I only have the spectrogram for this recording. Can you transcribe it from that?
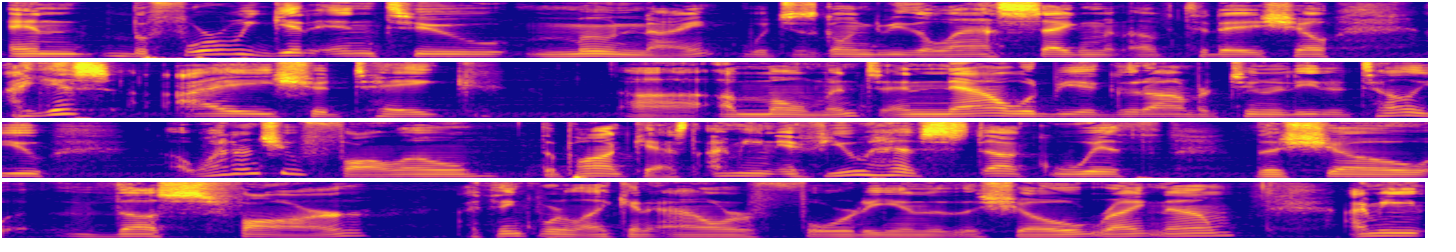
And before we get into Moon Knight, which is going to be the last segment of today's show, I guess I should take uh, a moment, and now would be a good opportunity to tell you uh, why don't you follow the podcast? I mean, if you have stuck with the show thus far, I think we're like an hour 40 into the show right now. I mean,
